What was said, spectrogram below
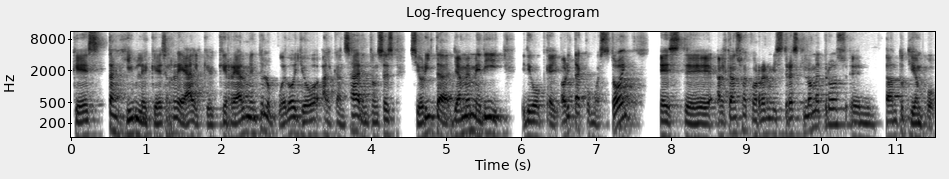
que es tangible, que es real, que, que, realmente lo puedo yo alcanzar? Entonces, si ahorita ya me medí y digo, ok, ahorita como estoy, este, alcanzo a correr mis tres kilómetros en tanto tiempo,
